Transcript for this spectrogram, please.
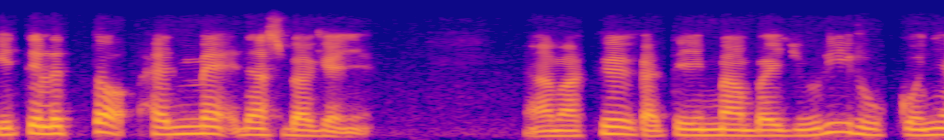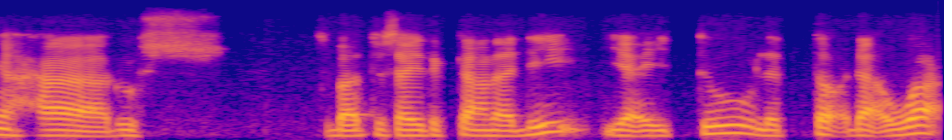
kita letak helmet dan sebagainya. Nah, maka kata Imam Baijuri, hukumnya harus. Sebab tu saya tekan tadi, iaitu letak dakwah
